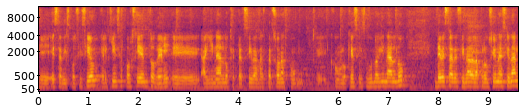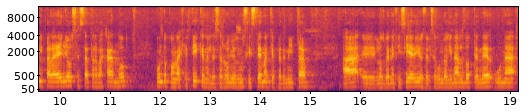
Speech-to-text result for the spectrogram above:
eh, esta disposición. El 15% del eh, aguinaldo que perciban las personas con, eh, con, lo que es el segundo aguinaldo debe estar destinado a la producción nacional y para ello se está trabajando junto con la GETIC en el desarrollo de un sistema que permita a los beneficiarios del segundo aguinaldo tener una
